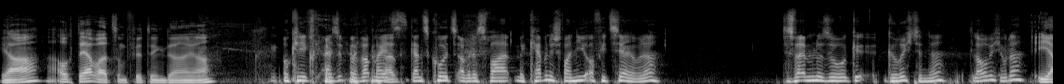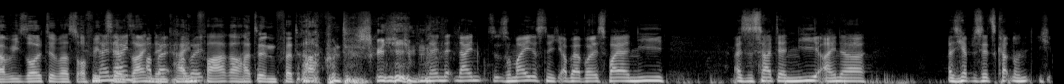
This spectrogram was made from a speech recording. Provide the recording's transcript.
Ja, auch der war zum Fitting da, ja. Okay, also warte mal jetzt ganz kurz, aber das war, mit Cavendish war nie offiziell, oder? Das war immer nur so Ge Gerüchte, ne? Glaube ich, oder? Ja, wie sollte was offiziell nein, nein, sein? Aber, Denn kein aber, Fahrer hatte einen Vertrag unterschrieben. Nein, nein, nein so meine ich es nicht. Aber, aber es war ja nie, also es hat ja nie einer, also ich habe das jetzt gerade noch, ich,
